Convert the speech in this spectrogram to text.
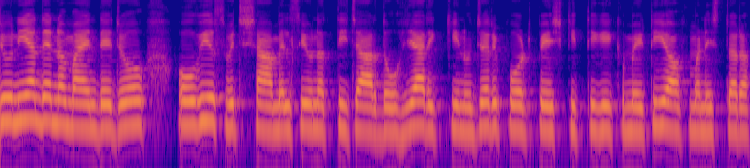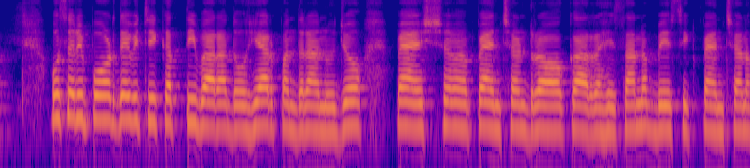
ਯੂਨੀਅਨ ਦੇ ਨੁਮਾਇੰਦੇ ਜੋ, ਉਹ ਵੀ ਉਸ ਵਿੱਚ ਸ਼ਾਮਿਲ ਸੀ 29/4/2021 ਨੂੰ, ਜੋ ਰਿਪੋਰਟ ਪੇਸ਼ ਕੀਤੀ ਗਈ ਕਮੇਟੀ ਆਫ ਮਿਨਿਸਟਰ। ਉਸ ਰਿਪੋਰਟ ਦੇ ਵਿੱਚ 31/12/2015 ਨੂੰ ਜੋ ਪੈਨਸ਼ਨ ਡਰਾ ਕਰ ਰਹੇ ਸਨ, ਬੇਸਿਕ ਪੈਨਸ਼ਨ,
